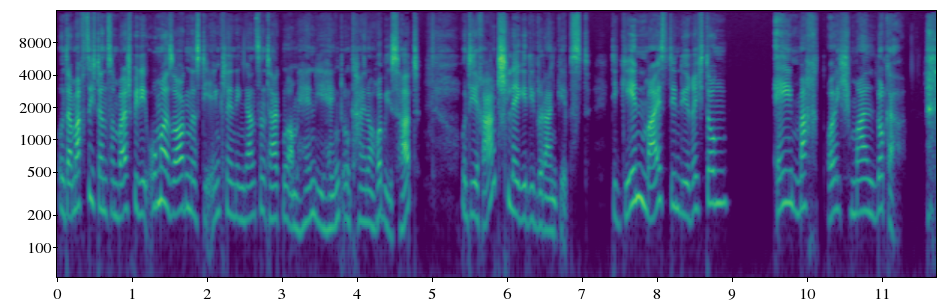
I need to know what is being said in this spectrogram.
und da macht sich dann zum Beispiel die Oma Sorgen, dass die Enkelin den ganzen Tag nur am Handy hängt und keine Hobbys hat. Und die Ratschläge, die du dann gibst, die gehen meist in die Richtung, ey, macht euch mal locker.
